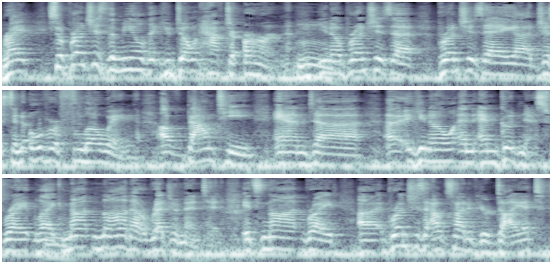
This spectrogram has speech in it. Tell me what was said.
Right, so brunch is the meal that you don't have to earn. You know, brunch is a brunch is a uh, just an overflowing of bounty and uh, uh, you know and, and goodness. Right, like not not uh, regimented. It's not right. Uh, brunch is outside of your diet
